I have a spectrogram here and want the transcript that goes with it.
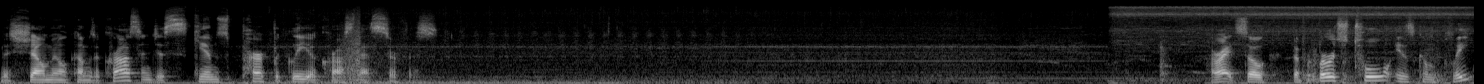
The shell mill comes across and just skims perfectly across that surface. All right, so the first tool is complete.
